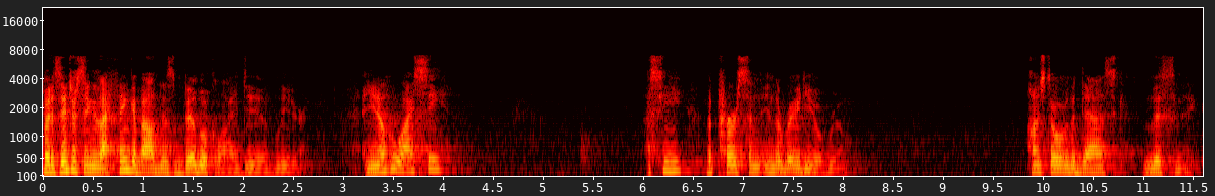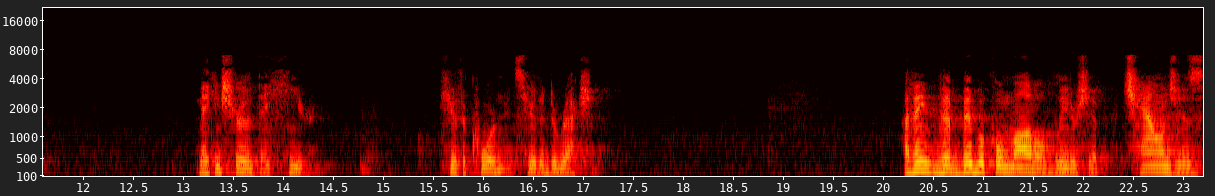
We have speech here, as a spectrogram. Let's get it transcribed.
But it's interesting as I think about this biblical idea of leader. And you know who I see? I see the person in the radio room hunched over the desk, listening, making sure that they hear, hear the coordinates, hear the direction. I think the biblical model of leadership challenges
